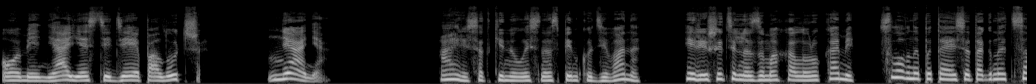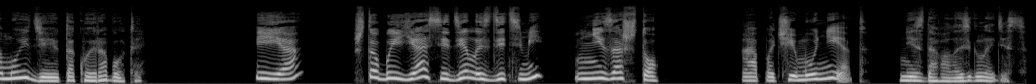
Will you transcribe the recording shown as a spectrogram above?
«У меня есть идея получше. Няня!» Айрис откинулась на спинку дивана и решительно замахала руками, словно пытаясь отогнать саму идею такой работы. «Я? Чтобы я сидела с детьми? Ни за что!» «А почему нет?» — не сдавалась Глэдис.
